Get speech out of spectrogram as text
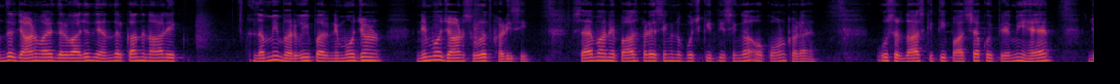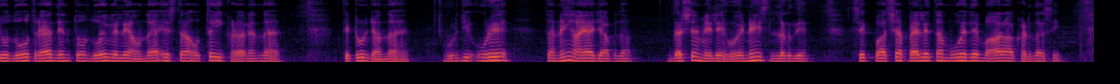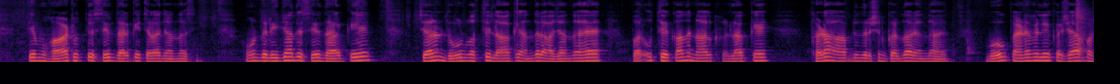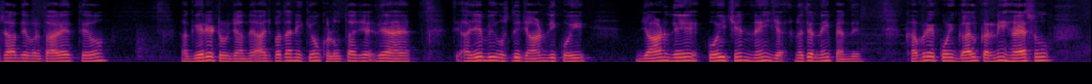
ਅੰਦਰ ਜਾਣ ਵਾਲੇ ਦਰਵਾਜ਼ੇ ਦੇ ਅੰਦਰ ਕੰਧ ਨਾਲ ਇੱਕ ਲੰਮੀ ਭਰਵੀ ਪਰ ਨਿਮੋਜਣ ਨਿਮੋ ਜਾਣ ਸੂਰਤ ਖੜੀ ਸੀ। ਸਹਿਬਾ ਨੇ ਪਾਸ ਖੜੇ ਸਿੰਘ ਨੂੰ ਪੁੱਛ ਕੀਤੀ, ਸਿੰਘਾ, ਉਹ ਕੌਣ ਖੜਾ ਹੈ? ਉਸ ਅਰਦਾਸ ਕੀਤੀ, ਪਾਤਸ਼ਾਹ, ਕੋਈ ਪ੍ਰੇਮੀ ਹੈ ਜੋ ਦੋ ਤਰੇ ਦਿਨ ਤੋਂ ਦੋਏ ਵੇਲੇ ਆਉਂਦਾ ਹੈ, ਇਸ ਤਰ੍ਹਾਂ ਉੱਥੇ ਹੀ ਖੜਾ ਰਹਿੰਦਾ ਹੈ ਤੇ ਟੁਰ ਜਾਂਦਾ ਹੈ। ਗੁਰੂ ਜੀ, ਉਰੇ ਤਾਂ ਨਹੀਂ ਆਇਆ ਜਾਪਦਾ। ਦਰਸ਼ਨ ਮੇਲੇ ਹੋਏ ਨਹੀਂ ਲੱਗਦੇ। ਸਿੱਖ ਪਾਤਸ਼ਾਹ ਪਹਿਲੇ ਤਾਂ ਬੂਹੇ ਦੇ ਬਾਹਰ ਆ ਖੜਦਾ ਸੀ ਤੇ ਮੁਹਾਟ ਉੱਤੇ ਸਿਰ ਧਰ ਕੇ ਚਲਾ ਜਾਂਦਾ ਸੀ। ਹੁਣ ਦਲੀਜਾਂ ਤੇ ਸਿਰ ਧਰ ਕੇ ਚਰਨ ਧੂੜ ਮੱਥੇ ਲਾ ਕੇ ਅੰਦਰ ਆ ਜਾਂਦਾ ਹੈ, ਪਰ ਉੱਥੇ ਕੰਧ ਨਾਲ ਲੱਗ ਕੇ ਖੜਾ ਆਪ ਦੇ ਦਰਸ਼ਨ ਕਰਦਾ ਰਹਿੰਦਾ ਹੈ। ਭੋਗ ਪੈਣੇ ਵੇਲੇ ਕਰਸ਼ਾ ਪ੍ਰਸਾਦ ਦੇ ਵਰਤਾਰੇ ਤੇ ਉਹ ਅਗੇਰੇ ਟੁਰ ਜਾਂਦੇ। ਅੱਜ ਪਤਾ ਨਹੀਂ ਕਿਉਂ ਖਲੋਤਾ ਰਿਹਾ ਹੈ। ਤੇ ਅਜੇ ਵੀ ਉਸ ਦੇ ਜਾਣ ਦੀ ਕੋਈ, ਜਾਣ ਦੇ ਕੋਈ ਚਿੰਨ ਨਹੀਂ ਨਜ਼ਰ ਨਹੀਂ ਪੈਂਦੇ। ਖਬਰੇ ਕੋਈ ਗੱਲ ਕਰਨੀ ਹੈ ਸੋ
